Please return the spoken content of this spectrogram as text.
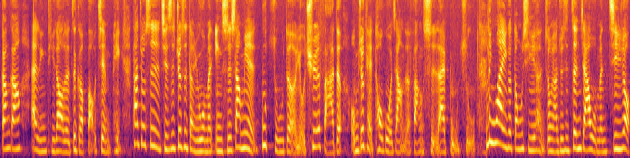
刚刚艾琳提到的这个保健品，它就是其实就是等于我们饮食上面不足的、有缺乏的，我们就可以透过这样的方式来补足。另外一个东西也很重要，就是增加我们肌肉，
